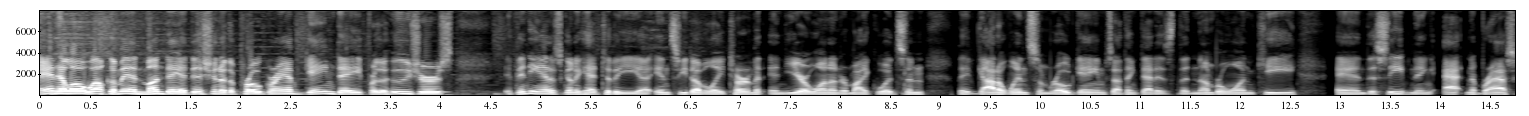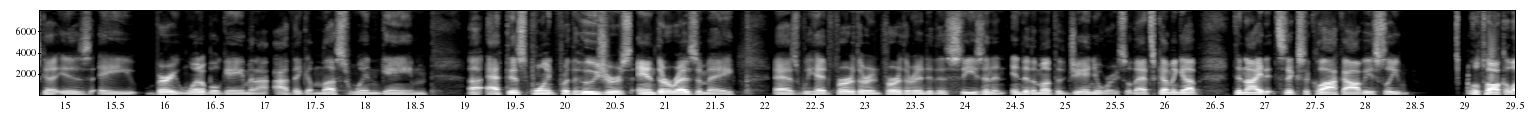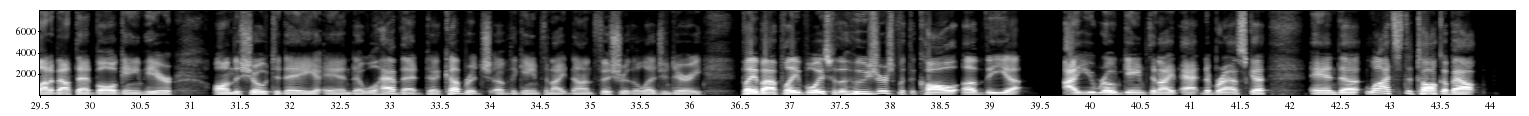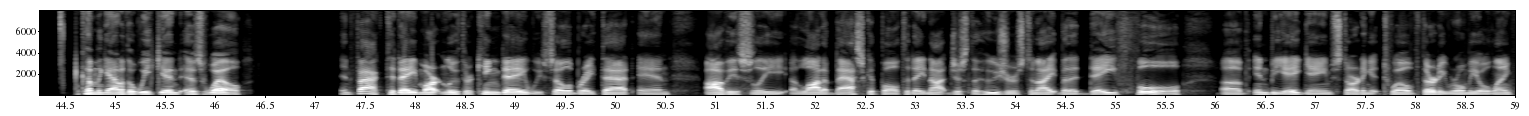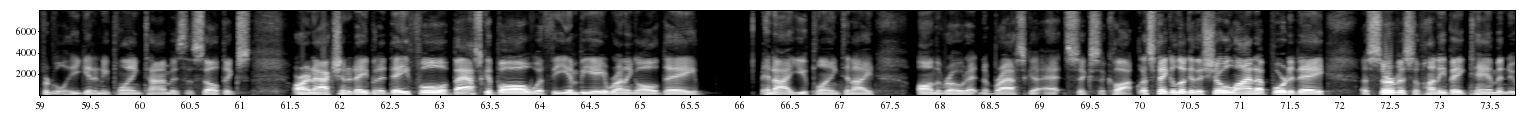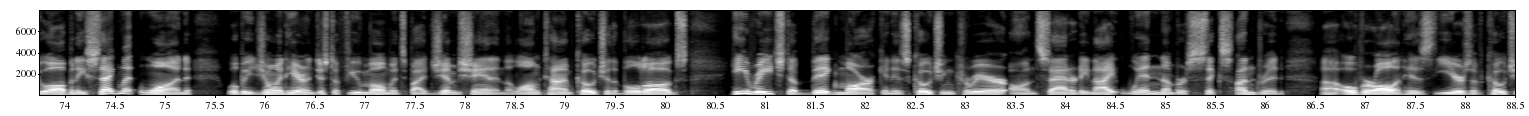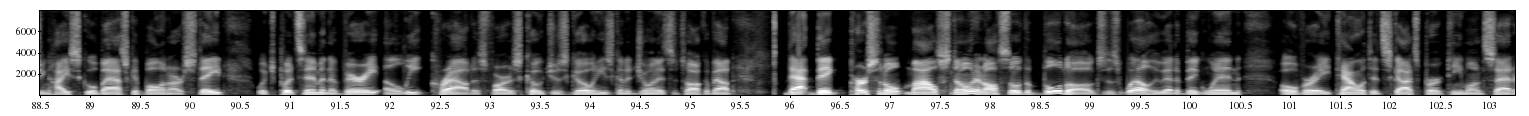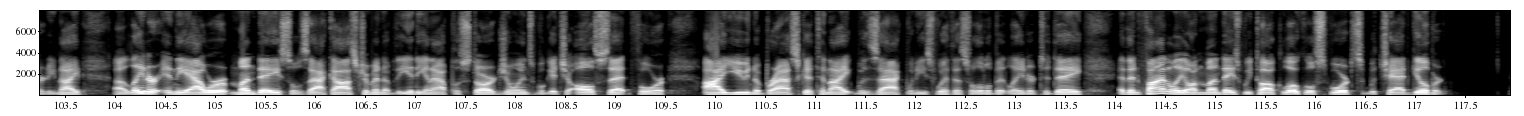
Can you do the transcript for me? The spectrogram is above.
And hello, welcome in Monday edition of the program, game day for the Hoosiers. If Indiana's going to head to the uh, NCAA tournament in year one under Mike Woodson, they've got to win some road games. I think that is the number one key. And this evening at Nebraska is a very winnable game, and I, I think a must win game uh, at this point for the Hoosiers and their resume as we head further and further into this season and into the month of January. So that's coming up tonight at 6 o'clock, obviously. We'll talk a lot about that ball game here on the show today, and uh, we'll have that uh, coverage of the game tonight. Don Fischer, the legendary play-by-play voice for the Hoosiers, with the call of the uh, IU road game tonight at Nebraska, and uh, lots to talk about coming out of the weekend as well. In fact, today Martin Luther King Day, we celebrate that, and obviously a lot of basketball today. Not just the Hoosiers tonight, but a day full of NBA games starting at 12:30. Romeo Langford will he get any playing time as the Celtics are in action today? But a day full of basketball with the NBA running all day and IU playing tonight on the road at Nebraska at 6 o'clock. Let's take a look at the show lineup for today. A service of Honey Baked Ham in New Albany. Segment one will be joined here in just a few moments by Jim Shannon, the longtime coach of the Bulldogs. He reached a big mark in his coaching career on Saturday night, win number 600 uh, overall in his years of coaching high school basketball in our state, which puts him in a very elite crowd as far as coaches go. And he's going to join us to talk about that big personal milestone and also the Bulldogs as well, who had a big win over a talented Scottsburg team on Saturday night. Uh, later in the hour, Monday, so Zach Osterman of the Indianapolis Star joins. We'll get you all set for IU Nebraska tonight with Zach when he's with us a little bit later today. And then finally on Mondays, we talk local sports with Chad Gilbert.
